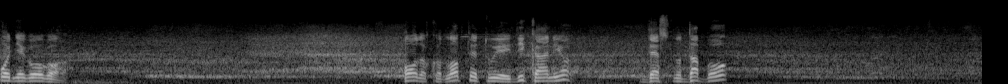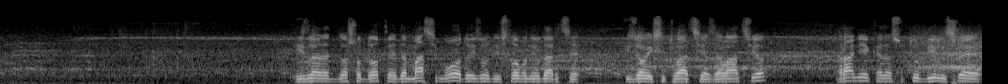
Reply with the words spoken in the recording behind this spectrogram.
od njegovog gola. Odo kod lopte, tu je i Dikanio, desno Dabo. Izgleda da je došlo dotle da Massimo Odo izvodi slobodne udarce iz ovih situacija za Lazio ranije kada su tu bili sve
